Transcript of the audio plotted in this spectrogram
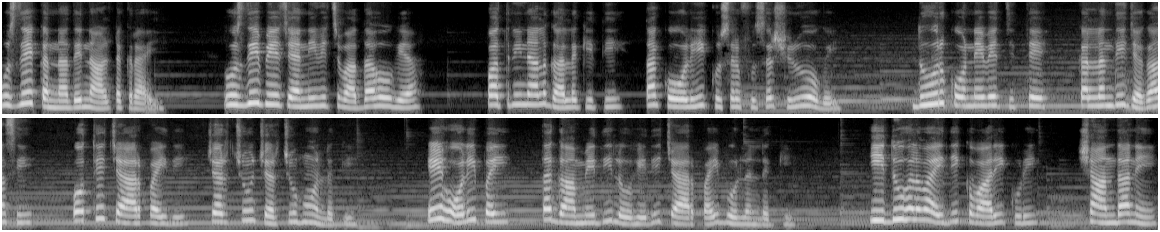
ਉਸਦੇ ਕੰਨਾਂ ਦੇ ਨਾਲ ਟਕਰਾਈ। ਉਸਦੀ ਬੇਚੈਨੀ ਵਿੱਚ ਵਾਧਾ ਹੋ ਗਿਆ। ਪਤਨੀ ਨਾਲ ਗੱਲ ਕੀਤੀ ਤਾਂ ਕੋਲ ਹੀ ਕੁਸਰ-ਫੁਸਰ ਸ਼ੁਰੂ ਹੋ ਗਈ। ਦੂਰ ਕੋਨੇ ਵਿੱਚ ਜਿੱਥੇ ਕੱਲਨ ਦੀ ਜਗ੍ਹਾ ਸੀ ਉੱਥੇ ਚਾਰ ਪਾਈ ਦੀ ਚਰਚੂ ਚਰਚੂ ਹੋਣ ਲੱਗੀ। ਇਹ ਹੌਲੀ ਪਈ ਤਾਂ ਗਾਮੇ ਦੀ ਲੋਹੇ ਦੀ ਚਾਰਪਾਈ ਬੋਲਣ ਲੱਗੀ। ਈਦੂ ਹਲਵਾਈ ਦੀ ਕੁਵਾਰੀ ਕੁੜੀ ਸ਼ਾਂਦਾ ਨੇ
